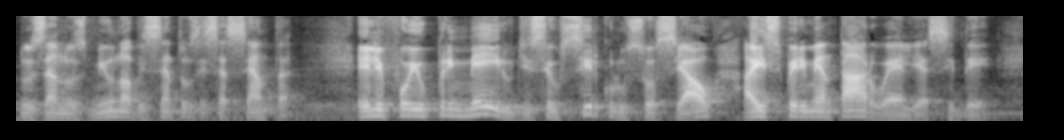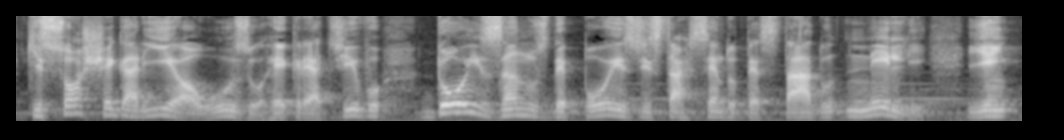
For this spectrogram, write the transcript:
nos anos 1960. Ele foi o primeiro de seu círculo social a experimentar o LSD, que só chegaria ao uso recreativo dois anos depois de estar sendo testado nele e em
